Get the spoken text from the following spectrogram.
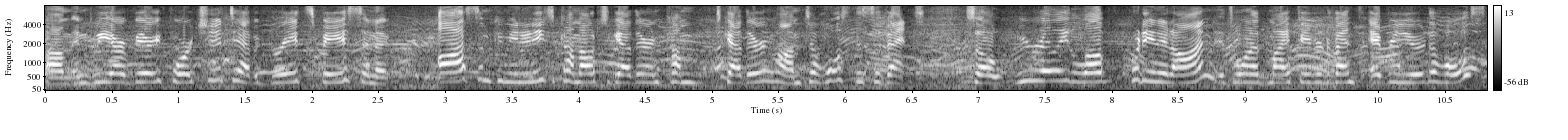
Um, and we are very fortunate to have a great space and an awesome community to come out together and come together um, to host this event. So we really love putting it on. It's one of my favorite events every year to host.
